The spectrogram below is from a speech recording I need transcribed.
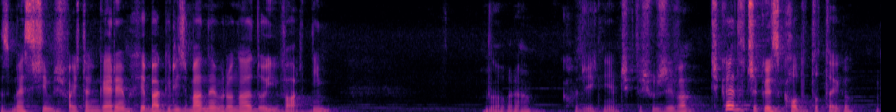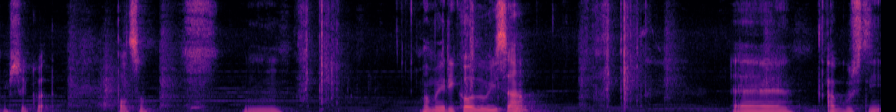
z Messim, Schweinsteigerem, chyba Griezmannem, Ronaldo i Wardim. Dobra, kodzik, nie wiem czy ktoś używa. Ciekawe do czego jest kod do tego na przykład. Po co? Mm. Mamy Rico Luisa. E, Agustin,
